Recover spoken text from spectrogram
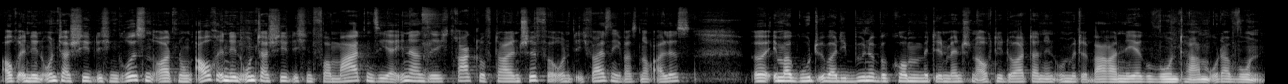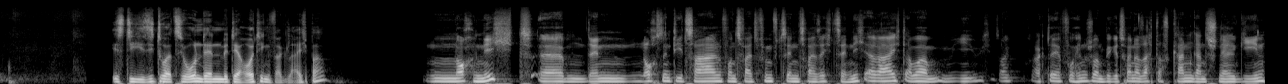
auch in den unterschiedlichen Größenordnungen, auch in den unterschiedlichen Formaten. Sie erinnern sich, Traglufthallen, Schiffe und ich weiß nicht was noch alles, äh, immer gut über die Bühne bekommen mit den Menschen auch, die dort dann in unmittelbarer Nähe gewohnt haben oder wohnen. Ist die Situation denn mit der heutigen vergleichbar? Noch nicht, ähm, denn noch sind die Zahlen von 2015, 2016 nicht erreicht. Aber wie ich sagte ja vorhin schon, Birgit Zeuner sagt, das kann ganz schnell gehen.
